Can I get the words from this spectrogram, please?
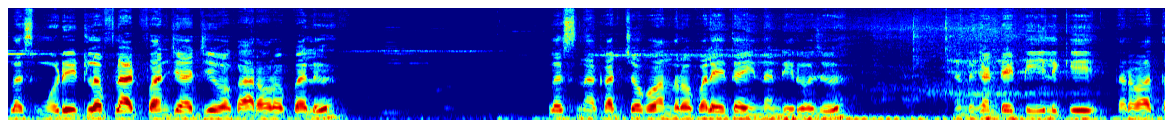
ప్లస్ మూడిట్లో ప్లాట్ఫామ్ ఛార్జీ ఒక అరవై రూపాయలు. ప్లస్ నా ఖర్చు ఒక వంద రూపాయలు అయితే అయిందండి ఈరోజు. ఎందుకంటే టీలకి తర్వాత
